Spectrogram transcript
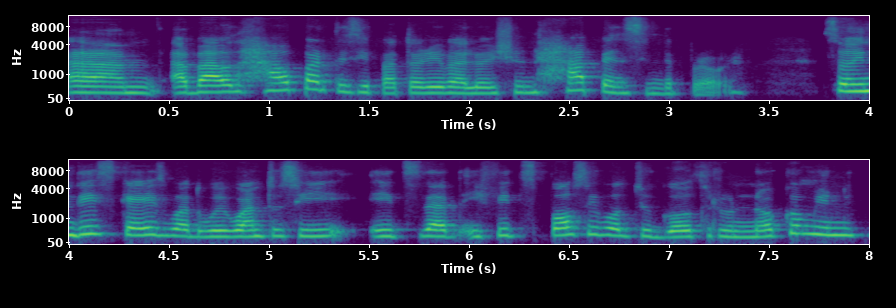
um, about how participatory evaluation happens in the program. So in this case, what we want to see is that if it's possible to go through no community,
